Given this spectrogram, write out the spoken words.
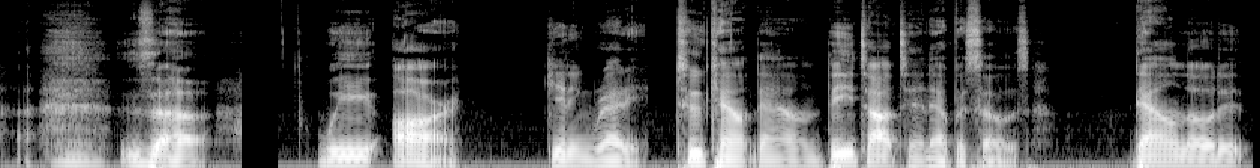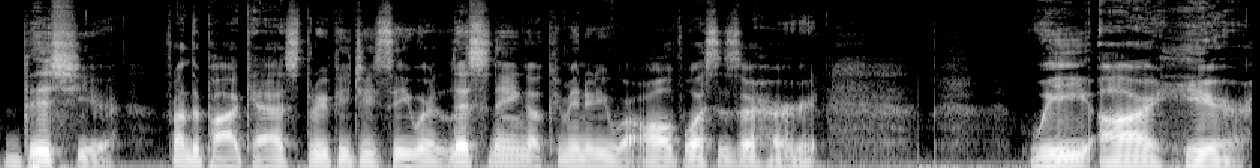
so we are getting ready to count down the top 10 episodes downloaded this year from the podcast 3PGC. We're listening, a community where all voices are heard. We are here.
